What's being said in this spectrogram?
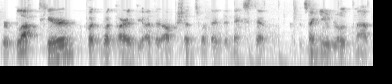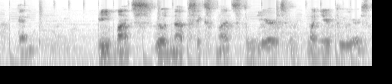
we're blocked here, but what are the other options? What are the next step? What's our new roadmap? And three months roadmap, six months, two years, one year, two years.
